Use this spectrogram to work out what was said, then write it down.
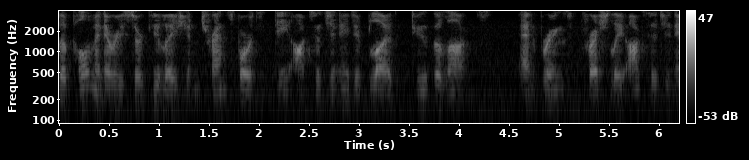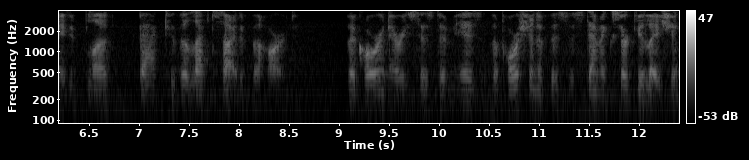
The pulmonary circulation transports deoxygenated blood to the lungs and brings freshly oxygenated blood back to the left side of the heart. The coronary system is the portion of the systemic circulation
